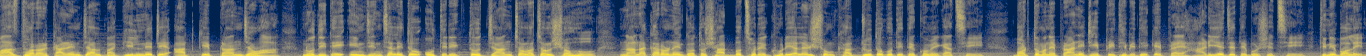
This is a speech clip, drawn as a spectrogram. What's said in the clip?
মাছ ধরার কারেন্ট জাল বা গিলনেটে আটকে প্রাণ যাওয়া, নদীতে ইঞ্জিন চালিত অতিরিক্ত যান চলাচল সহ নানা কারণে গত ষাট বছরে ঘড়িয়ালের সংখ্যা দ্রুত গতিতে কমে গেছে। বর্তমানে প্রাণীটি পৃথিবী থেকে প্রায় হারিয়ে যেতে বসেছে। তিনি বলেন,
